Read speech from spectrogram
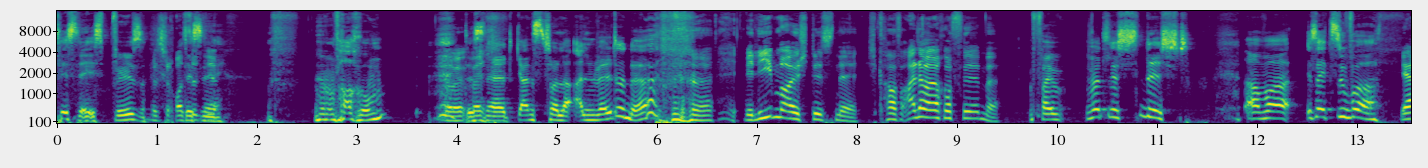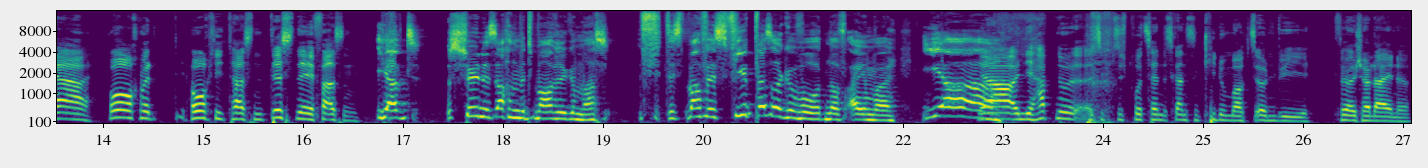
Disney ist böse. Disney. Warum? Disney hat ganz tolle Anwälte, ne? wir lieben euch, Disney. Ich kaufe alle eure Filme. Weil wirklich nicht. Aber ihr seid super. Ja, hoch mit, hoch die Tassen Disney fassen. Ihr habt schöne Sachen mit Marvel gemacht. Das Marvel ist viel besser geworden auf einmal. Ja. Ja, und ihr habt nur äh, 70% des ganzen Kinomarkts irgendwie für euch alleine.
